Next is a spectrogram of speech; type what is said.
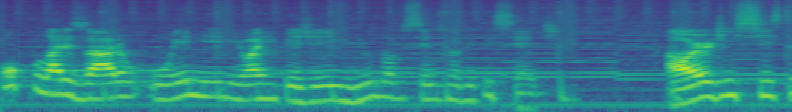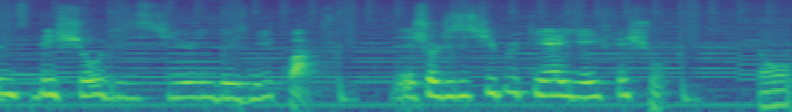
popularizaram o MMORPG em 1997. A Origin Systems deixou de existir em 2004. Deixou de existir porque a EA fechou. Então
